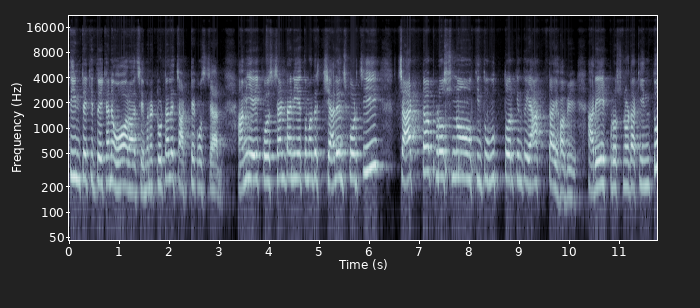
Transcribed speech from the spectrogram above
তিনটে কিন্তু এখানে অর আছে মানে টোটালে চারটে কোশ্চেন আমি এই কোশ্চেনটা নিয়ে তোমাদের চ্যালেঞ্জ করছি চারটা প্রশ্ন কিন্তু উত্তর কিন্তু একটাই হবে। আর এই প্রশ্নটা কিন্তু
